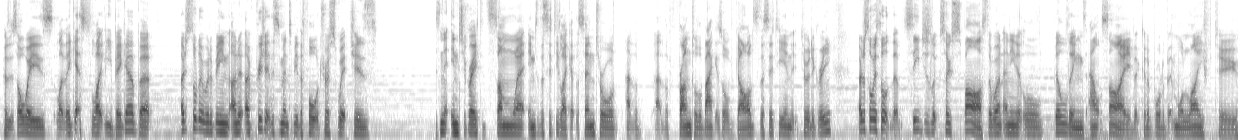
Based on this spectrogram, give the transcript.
because it's always like they get slightly bigger, but I just thought it would have been. I I appreciate this is meant to be the fortress, which is isn't it integrated somewhere into the city, like at the center or at the at the front or the back? It sort of guards the city in, to a degree. I just always thought that sieges looked so sparse. There weren't any little buildings outside that could have brought a bit more life to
